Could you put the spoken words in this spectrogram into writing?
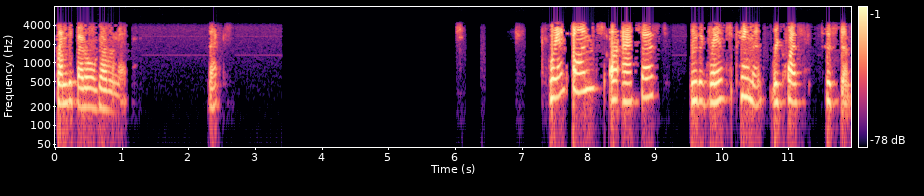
from the federal government. Next. Grant funds are accessed through the grant payment request system.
